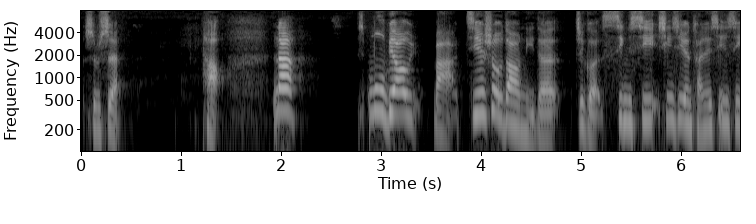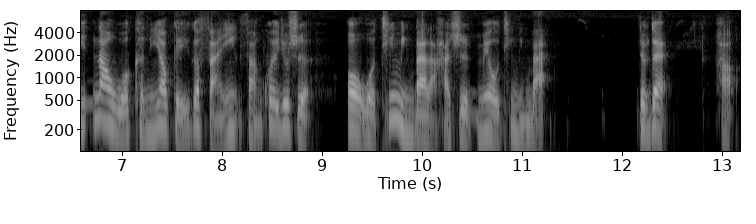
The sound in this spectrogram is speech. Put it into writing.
是不是？好，那目标把接受到你的这个信息，信息源传递信息，那我肯定要给一个反应反馈，就是哦，我听明白了还是没有听明白，对不对？好，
